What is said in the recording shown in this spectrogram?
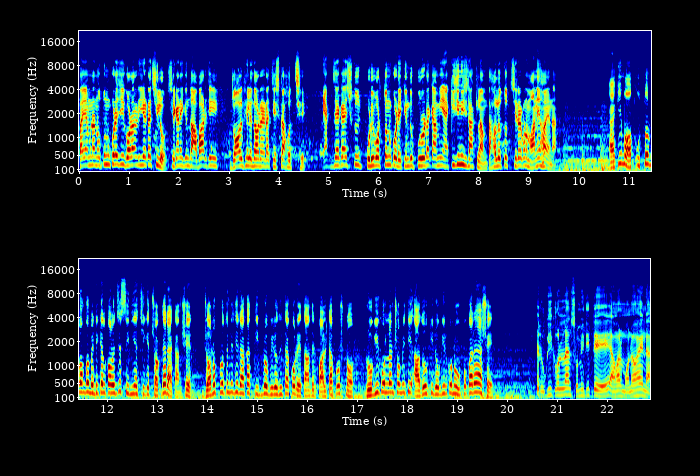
তাই আমরা নতুন করে যে গড়ার ইয়েটা ছিল, সেখানে কিন্তু আবার যে জল ফেলে দেওয়ার একটা চেষ্টা হচ্ছে। এক জায়গায় শুধু পরিবর্তন করে কিন্তু পুরোটাকে আমি একই জিনিস রাখলাম, তাহলে তো সেটার কোনো মানে হয় না। একই মত, উত্তরবঙ্গ মেডিকেল কলেজের সিনিয়র চিকিৎসকদের একাংশের জনপ্রতিনিধি রাখার তীব্র বিরোধিতা করে তাদের পাল্টা প্রশ্ন, রোগী কল্যাণ সমিতি আদৌ কি রোগীর কোনো উপকারে আসে? রুগী কল্যাণ সমিতিতে আমার মনে হয় না,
